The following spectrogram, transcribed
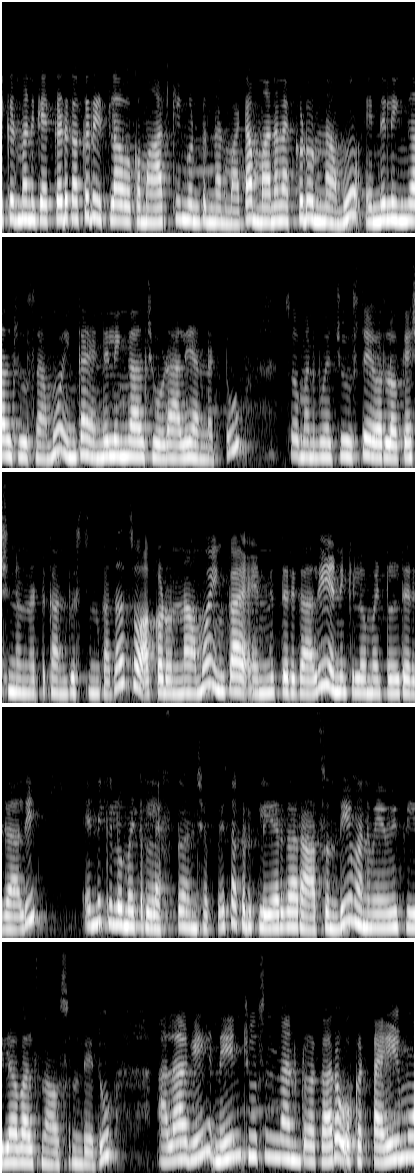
ఇక్కడ మనకి ఎక్కడికక్కడ ఇట్లా ఒక మార్కింగ్ ఉంటుందన్నమాట. మనం ఎక్కడ ఉన్నాము ఎన్ని లింగాలు చూసాము ఇంకా ఎన్ని లింగాలు చూడాలి అన్నట్టు. సో మనకి మీరు చూస్తే ఎవరు లొకేషన్ అన్నట్టు కనిపిస్తుంది కదా. సో అక్కడ ఉన్నాము ఇంకా ఎన్ని తిరగాలి ఎన్ని కిలోమీటర్లు తిరగాలి ఎన్ని కిలోమీటర్ లెఫ్ట్ అని చెప్పేసి అక్కడ క్లియర్గా రాసుంది. మనం ఏమీ ఫీల్ అవ్వాల్సిన అవసరం లేదు. అలాగే నేను చూసిన దాని ప్రకారం ఒక టైము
